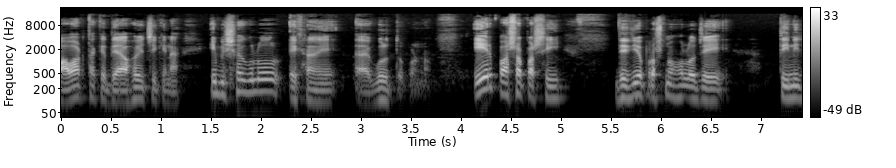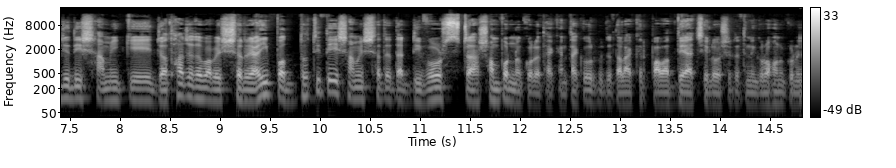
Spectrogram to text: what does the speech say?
পাওয়ার তাকে দেওয়া হয়েছে কিনা, এই বিষয়গুলো এখানে গুরুত্বপূর্ণ। এর পাশাপাশি দ্বিতীয় প্রশ্ন হলো যে তিনি যদি স্বামীকে যথাযথভাবে সেরাই পদ্ধতিতেই স্বামীর সাথে তার ডিভোর্সটা সম্পন্ন করে থাকেন, তাকে অর্পিত তালাকের পাওয়ার দেওয়া ছিল, সেটা তিনি গ্রহণ করে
